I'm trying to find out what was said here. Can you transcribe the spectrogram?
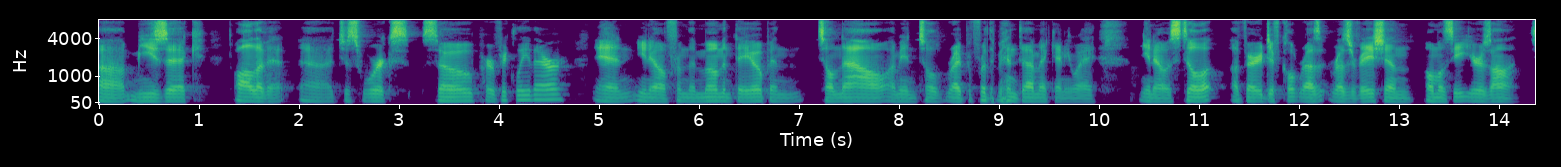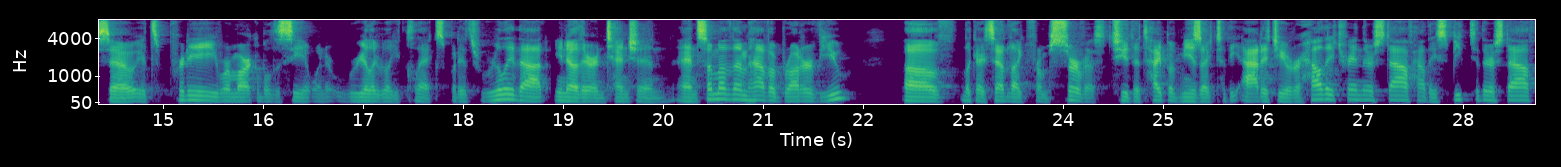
uh, music all of it uh, just works so perfectly there and you know from the moment they opened till now i mean till right before the pandemic anyway you know still a very difficult res- reservation almost eight years on. So it's pretty remarkable to see it when it really really clicks but it's really that you know their intention and some of them have a broader view of like i said like from service to the type of music to the attitude or how they train their staff how they speak to their staff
